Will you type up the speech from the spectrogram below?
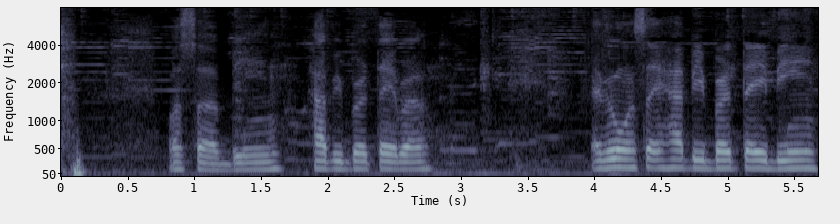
what's up, Bean? Happy birthday, bro. Everyone say happy birthday, Bean.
